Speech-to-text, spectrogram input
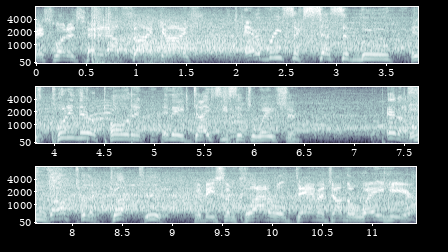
this one is headed outside, guys. Every successive move is putting their opponent in a dicey situation. And a stop to the gut, too. Could be some collateral damage on the way here.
